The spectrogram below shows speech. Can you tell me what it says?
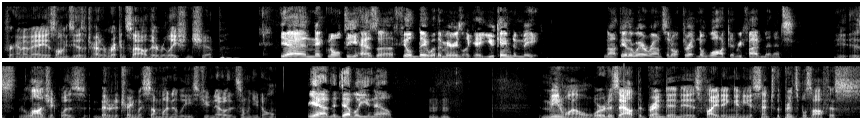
for MMA as long as he doesn't try to reconcile their relationship. Yeah, and Nick Nolte has a field day with him here. He's like, "Hey, you came to me, not the other way around. So don't threaten to walk every five minutes." He, his logic was better to train with someone at least you know than someone you don't. Yeah, the devil you know. hmm Meanwhile, word is out that Brendan is fighting and he is sent to the principal's office.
